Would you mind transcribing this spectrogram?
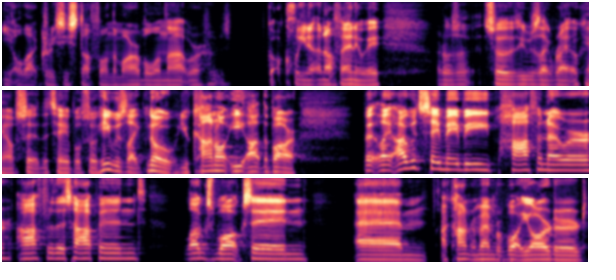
eat all that greasy stuff on the marble and that. We're got to clean it enough anyway. Or was so he was like, right, okay, I'll sit at the table. So he was like, no, you cannot eat at the bar. But like I would say maybe half an hour after this happened, Lugz walks in. Um, I can't remember what he ordered,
